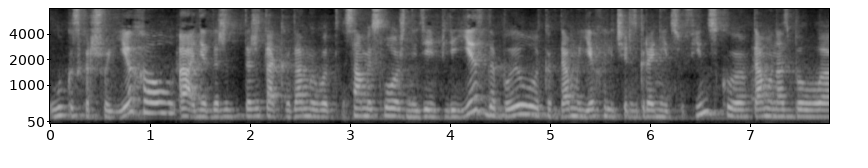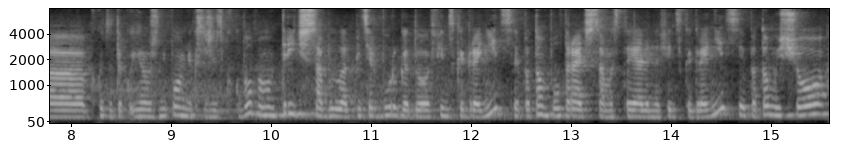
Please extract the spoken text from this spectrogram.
Лукас хорошо ехал. А, нет, даже, даже так, когда мы вот... Самый сложный день переезда был, когда мы ехали через границу финскую. Там у нас был э, какой-то такой... Я уже не помню, к сожалению, сколько было. По-моему, три часа было от Петербурга до финской границы. Потом полтора часа мы стояли на финской границе, и потом еще,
